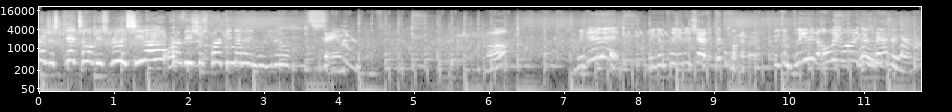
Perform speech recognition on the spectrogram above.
I just can't tell if he's really senile or if he's just working that angle, you know? Same. Well, we did it! We completed chapter- get the fuck out of here. We completed- oh wait, wait, wait, there's a battery here. How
